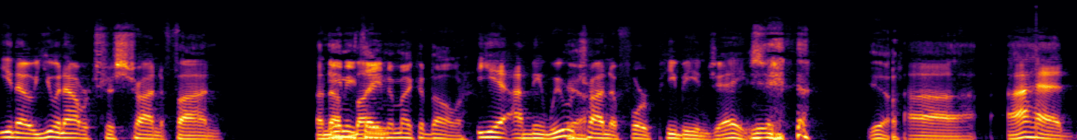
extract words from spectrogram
you know, you and I were just trying to find enough anything money. to make a dollar. Yeah, I mean, we were Yeah. trying to afford PB and J's. Yeah. Yeah. Uh, I had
